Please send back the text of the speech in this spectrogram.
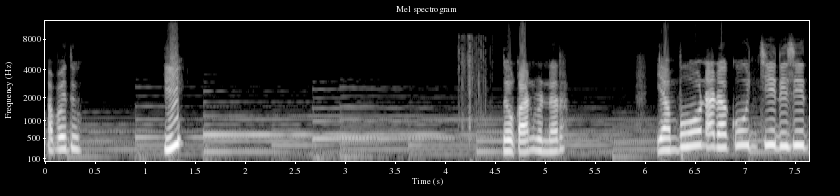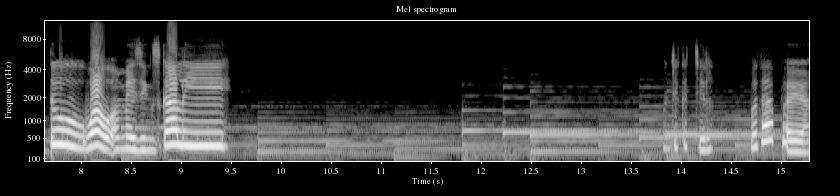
Apa itu? Ih? Tuh kan bener. Ya ampun, ada kunci di situ. Wow, amazing sekali. Kunci kecil. Buat apa ya?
